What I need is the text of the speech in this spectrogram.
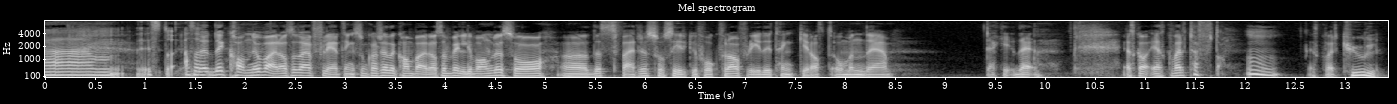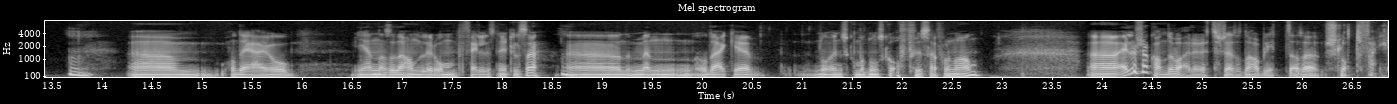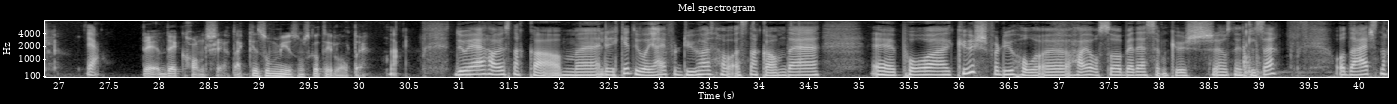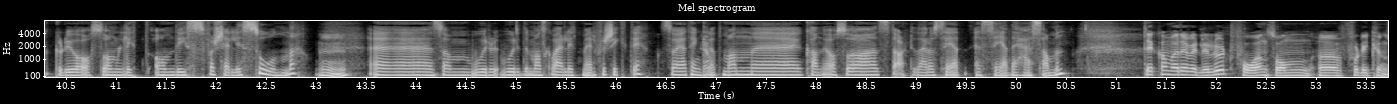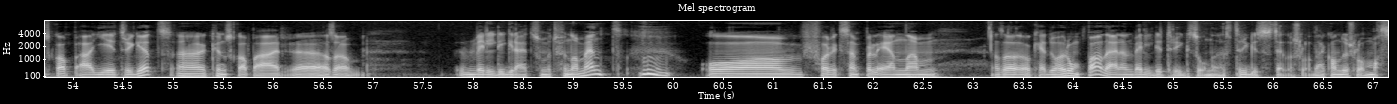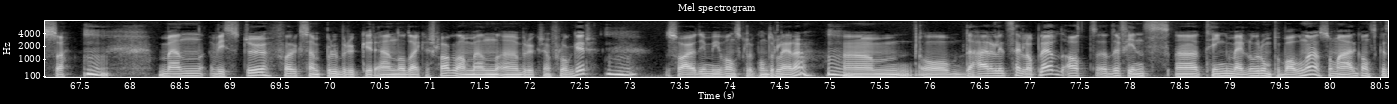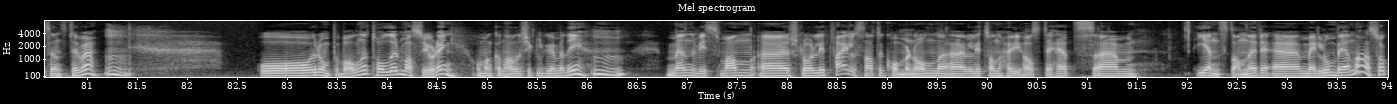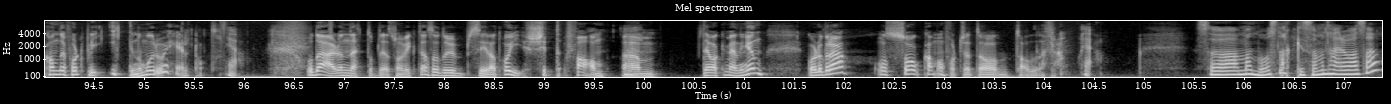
um, Altså, Det, det kan jo være, altså det er flere ting som kan skje. Det kan være altså veldig vanlig, så uh, dessverre så sier ikke folk fra fordi de tenker at å, men det, det er ikke det, jeg, skal, jeg skal være tøff, da. Jeg skal være kul. Um, og det er jo igjen, altså det handler om fellesnyttelse. Uh, men, og det er ikke noe ønske om at noen skal ofre seg for noe annet. Uh, eller så kan det være rett og slett at det har blitt altså, slått feil. ja. Det, det kan skje. Det er ikke så mye som skal til alltid. Nei. Du og jeg har jo snakka om, eller ikke du og jeg, for du har snakka om det eh, på kurs, for du holder, har jo også BDSM-kurs hos Nytelse. Og der snakker du jo også om litt om de forskjellige sonene, eh, hvor, hvor man skal være litt mer forsiktig. Så jeg tenker Ja. at man eh, kan jo også starte der og se, se det her sammen. Det kan være veldig lurt. Få en sånn øh, fordi kunnskap er, gir trygghet. Øh, kunnskap er øh, altså veldig greit som et fundament. Og for eksempel en um, Altså, ok, du har rumpa, det er en veldig trygg sone. Det tryggeste stedet å slå. Der kan du slå masse. Men hvis du f.eks. bruker en, og det er ikke slag, da, men uh, bruker en flogger, så er jo de mye vanskeligere å kontrollere. Um, og det her er litt selvopplevd at det fins ting mellom rumpeballene som er ganske sensitive. Og rumpeballene tåler massehjuling, og man kan ha det skikkelig gøy med de. Men hvis man uh, slår litt feil, sånn at det kommer noen uh, litt sånn høyhastighets um, gjenstander eh, mellom bena, så kan det fort bli ikke noe moro i hele tatt. Ja. Og da er det jo nettopp det som er viktig. Altså du sier at oi, shit, faen. Um, det var ikke meningen. Går det bra? Og så kan man fortsette å ta det derfra. ja. Så man må snakke sammen her òg, altså.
